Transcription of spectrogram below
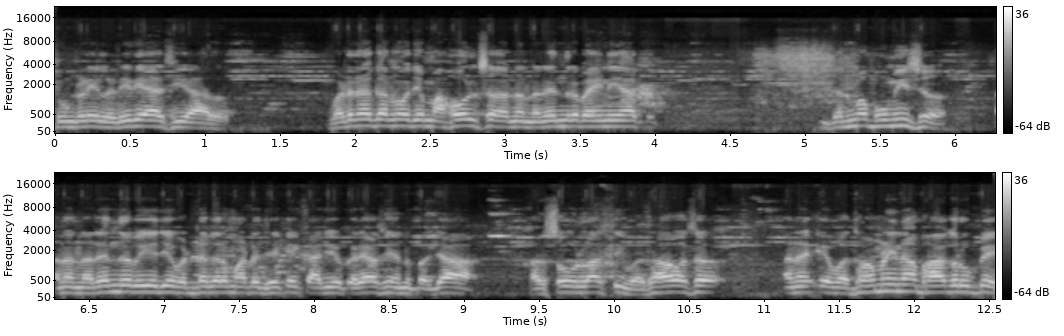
ચૂંટણી લડી રહ્યા છીએ હાલ. વડનગરનો જે માહોલ છે અને નરેન્દ્રભાઈની આ જન્મભૂમિ છે અને નરેન્દ્રભાઈએ જે વડનગર માટે જે કંઈ કાર્યો કર્યા છે અને પ્રજા હર્ષોલ્લાસથી વધાવે છે અને એ વધામણીના ભાગરૂપે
